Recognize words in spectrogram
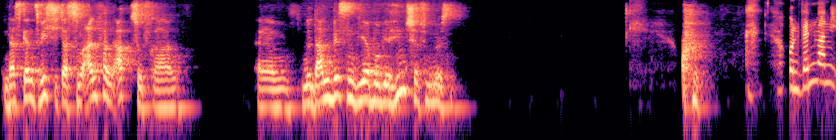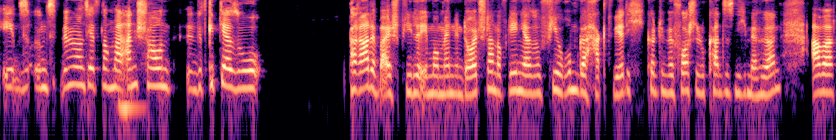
Und das ist ganz wichtig, das zum Anfang abzufragen. Ähm, nur dann wissen wir, wo wir hinschiffen müssen. Und wenn man uns, wenn wir uns jetzt nochmal mhm. anschauen, es gibt ja so Paradebeispiele im Moment in Deutschland, auf denen ja so viel rumgehackt wird. Ich könnte mir vorstellen, du kannst es nicht mehr hören, aber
